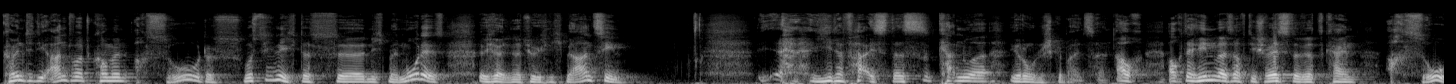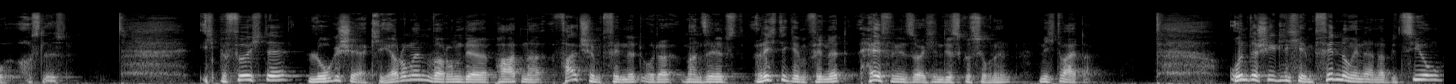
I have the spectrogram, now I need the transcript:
könnte die Antwort kommen, ach so, das wusste ich nicht, dass äh, nicht mehr in Mode ist. Ich werde natürlich nicht mehr anziehen. Jeder weiß, das kann nur ironisch gemeint sein. Auch, auch der Hinweis auf die Schwester wird kein Ach so auslösen. Ich befürchte, logische Erklärungen, warum der Partner falsch empfindet oder man selbst richtig empfindet, helfen in solchen Diskussionen nicht weiter. Unterschiedliche Empfindungen in einer Beziehung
